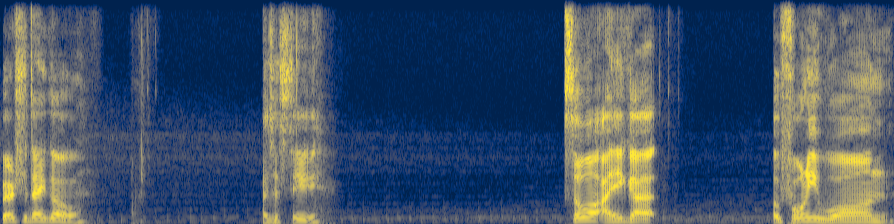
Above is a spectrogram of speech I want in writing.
Where should I go? Let's just see. So I got 41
